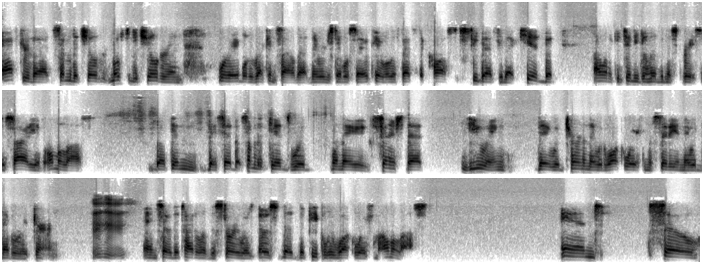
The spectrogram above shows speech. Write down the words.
after that, some of the children, most of the children, were able to reconcile that. They were just able to say, okay, well, if that's the cost, it's too bad for that kid, but I want to continue to live in this great society of Omelas. but then they said that some of the kids would, when they finished that viewing, they would turn and they would walk away from the city and they would never return. Mm-hmm. And so the title of the story was those the, the people who walk away from Omelas. And so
